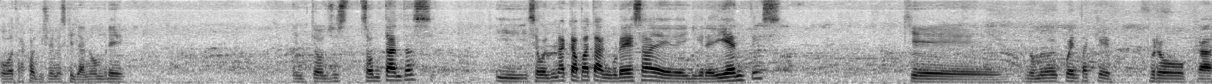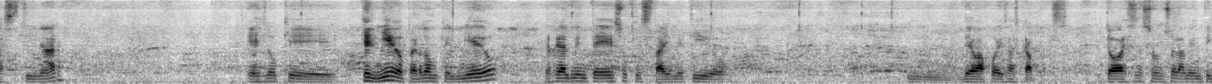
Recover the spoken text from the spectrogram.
u otras condiciones que ya nombré. Entonces son tantas y se vuelve una capa tan gruesa de, ingredientes que no me doy cuenta que procrastinar es lo que, que el miedo, perdón, que el miedo es realmente eso que está ahí metido mm, debajo de esas capas. Todas esas son solamente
